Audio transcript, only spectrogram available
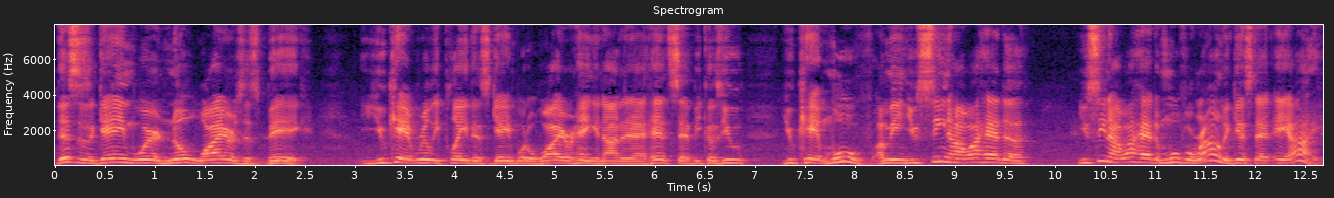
This is a game where no wires is big. You can't really play this game with a wire hanging out of that headset because you you can't move. I mean, you seen how I had to you seen how I had to move around against that AI.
